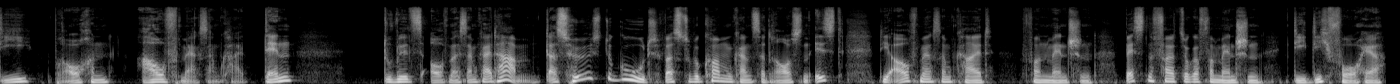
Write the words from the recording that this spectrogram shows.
die brauchen Aufmerksamkeit. Denn du willst Aufmerksamkeit haben. Das höchste Gut, was du bekommen kannst da draußen, ist die Aufmerksamkeit von Menschen. Bestenfalls sogar von Menschen, die dich vorher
